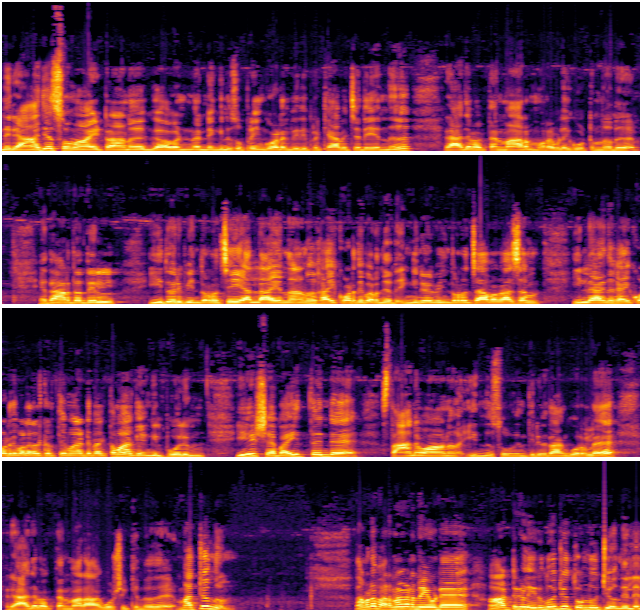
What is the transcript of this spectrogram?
ഇന്ന് രാജസ്വമായിട്ടാണ് ഗവൺമെന്റെങ്കിലും സുപ്രീം കോടതി വിധി പ്രഖ്യാപിച്ചത് എന്ന് രാജഭക്തന്മാർ മുറവിളി കൂട്ടുന്നത്. യഥാർത്ഥത്തിൽ ഇതൊരു പിന്തുടർച്ചയല്ല എന്നാണ് ഹൈക്കോടതി പറഞ്ഞത്. ഇങ്ങനെ ഒരു പിന്തുടർച്ച അവകാശം ഇല്ല എന്ന് ഹൈക്കോടതി വളരെ കൃത്യമായിട്ട് വ്യക്തമാക്കിയെങ്കിൽ പോലും ഈ ഷെബൈത്തിന്റെ സ്ഥാനമാണ് ഇന്ന് തിരുവിതാംകൂറിലെ രാജഭക്തന്മാർ ആഘോഷിക്കുന്നത്. മറ്റൊന്നും. നമ്മുടെ ഭരണഘടനയുടെ ആർട്ടിക്കിൾ ഇരുന്നൂറ്റി തൊണ്ണൂറ്റി ഒന്നിൽ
